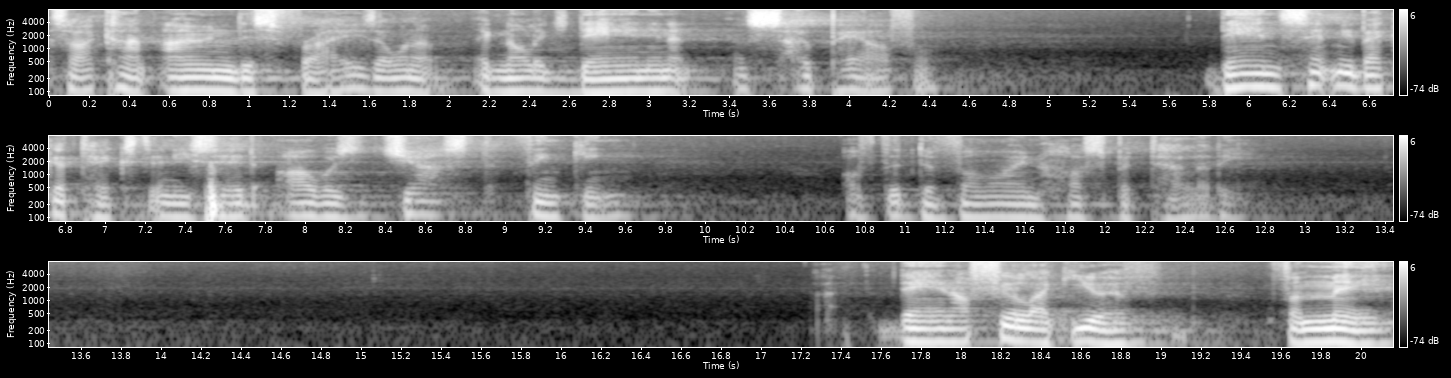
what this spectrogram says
so I can't own this phrase. I want to acknowledge Dan in it. It was so powerful. Dan sent me back a text and he said, I was just thinking of the divine hospitality. Dan, I feel like you have, for me,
